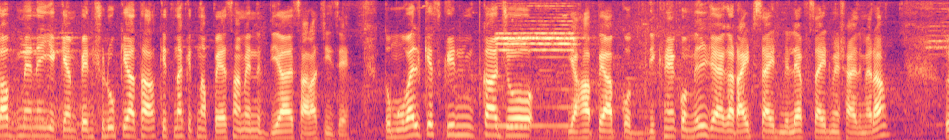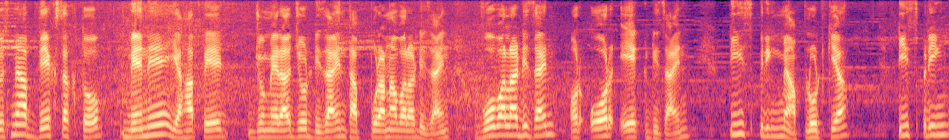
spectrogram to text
कब मैंने ये कैंपेन शुरू किया था, कितना कितना पैसा मैंने दिया है सारा चीज़ें। तो मोबाइल के स्क्रीन का जो यहाँ पे आपको दिखने को मिल जाएगा राइट साइड में लेफ़्ट साइड में शायद मेरा। तो इसमें आप देख सकते हो, मैंने यहाँ पे जो मेरा जो डिज़ाइन था, पुराना वाला डिज़ाइन वो वाला डिज़ाइन और और एक डिज़ाइन टी स्प्रिंग में अपलोड किया। टी स्प्रिंग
